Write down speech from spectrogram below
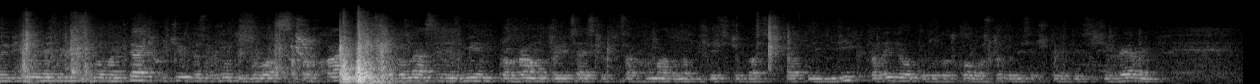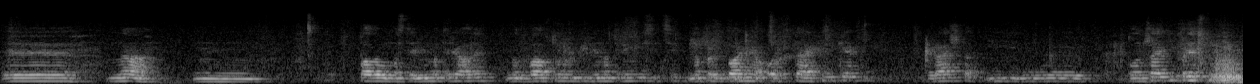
відділення поліції номер 5 хотів би звернутися до вас з проханням щодо внесення змін в програму поліцейський офіцер громади на 2024 рік та виділити додатково 154 тисячі гривень е, на паливо-мастильні матеріали на два автомобілі на три місяці, на придбання оргтехніки, решта і е, планшетні пристрої,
